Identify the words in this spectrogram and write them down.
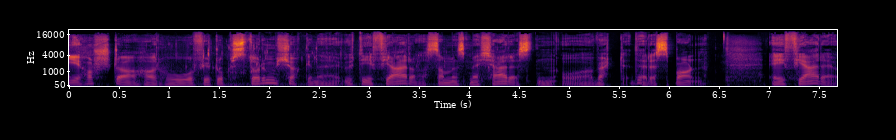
i Harstad har hun fyrt opp stormkjøkkenet ute i fjæra sammen med kjæresten og hvert deres barn. Ei fjære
